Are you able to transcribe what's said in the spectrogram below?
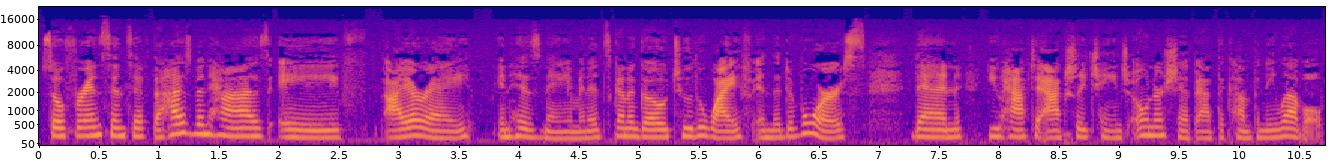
So for instance, if the husband has a IRA in his name and it's going to go to the wife in the divorce, then you have to actually change ownership at the company level.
